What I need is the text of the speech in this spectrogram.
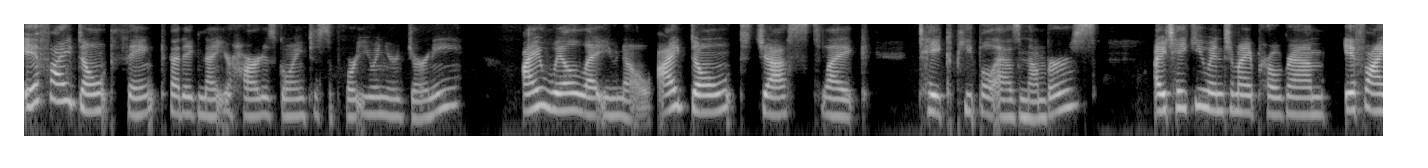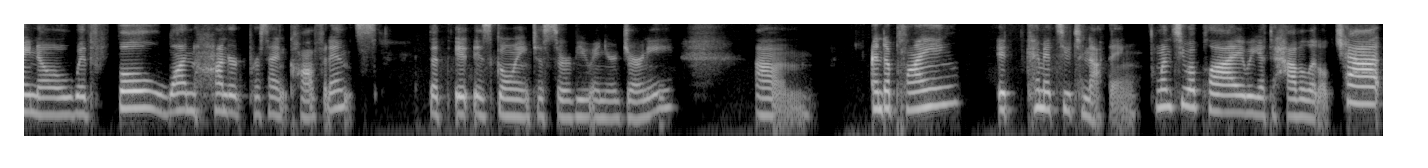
if I don't think that Ignite Your Heart is going to support you in your journey, I will let you know. I don't just like take people as numbers. I take you into my program if I know with full 100% confidence that it is going to serve you in your journey. Um, and applying, it commits you to nothing. Once you apply, we get to have a little chat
